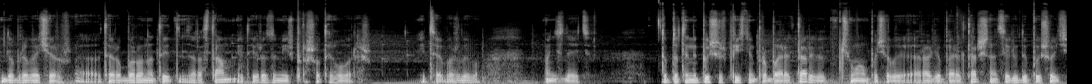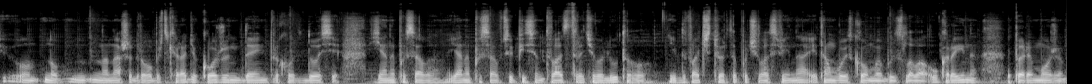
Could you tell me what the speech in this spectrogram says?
добрий вечір, тероборона, ти зараз там, і ти розумієш, про що ти говориш. І це важливо, мені здається. Тобто ти не пишеш пісню про Байрактар, чому ми почали радіо Байрактарщина, це люди пишуть ну, на наше Дрогобицьке радіо кожен день приходить досі. Я написала, я написав цю пісню 23 лютого, і 24 почалась війна, і там обов'язково має бути слова Україна, переможемо.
